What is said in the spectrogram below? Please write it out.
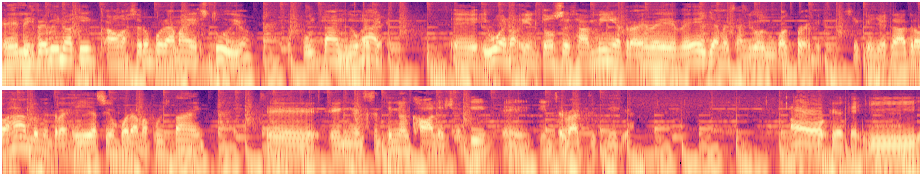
Eh, Lisbeth vino aquí a hacer un programa de estudio full time de un okay. año. Eh, y bueno, y entonces a mí, a través de, de, ella, me salió el work permit. Así que yo estaba trabajando mientras ella hacía un programa full time en el Centennial College aquí, en Interactive Media. Ah, ok, ok. ¿Y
